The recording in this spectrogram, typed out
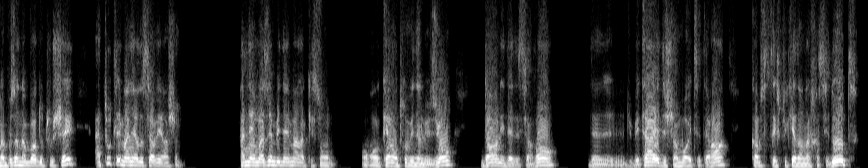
a besoin d'abord de toucher à toutes les manières de servir Hachem qui sont, auxquels on trouve une allusion dans l'idée des servants, du bétail, des chameaux, etc., comme c'est expliqué dans la Chassidoute.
